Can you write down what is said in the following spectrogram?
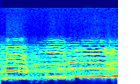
مهما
